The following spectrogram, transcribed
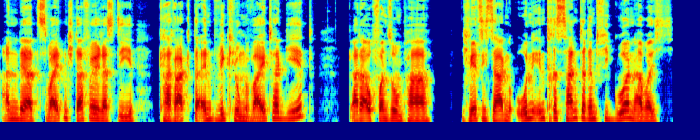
an der zweiten Staffel, dass die Charakterentwicklung weitergeht. Gerade auch von so ein paar, ich will jetzt nicht sagen uninteressanteren Figuren, aber ich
